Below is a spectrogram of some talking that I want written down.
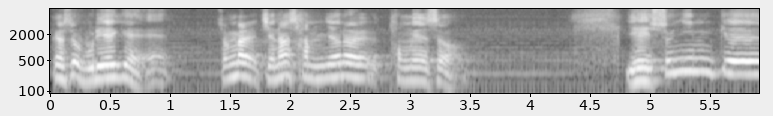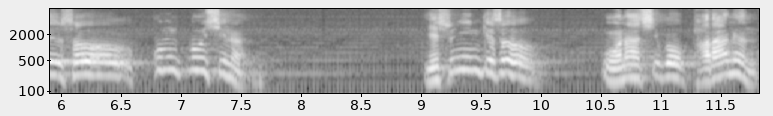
그래서 우리에게 정말 지난 3년을 통해서 예수님께서 꿈꾸시는 예수님께서 원하시고 바라는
